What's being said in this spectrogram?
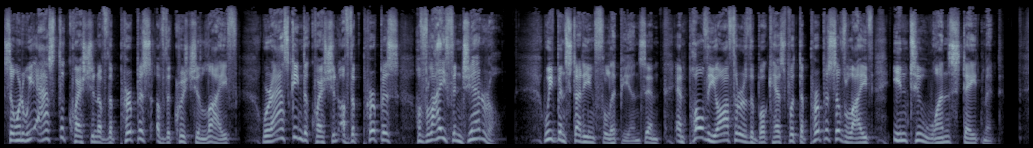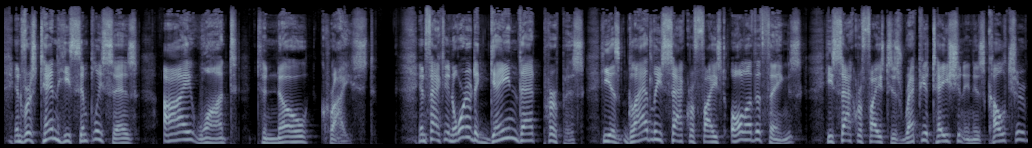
So when we ask the question of the purpose of the Christian life, we're asking the question of the purpose of life in general. We've been studying Philippians, and, and Paul, the author of the book, has put the purpose of life into one statement. In verse 10, he simply says, I want to know Christ. In fact, in order to gain that purpose, he has gladly sacrificed all other things. He sacrificed his reputation in his culture.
